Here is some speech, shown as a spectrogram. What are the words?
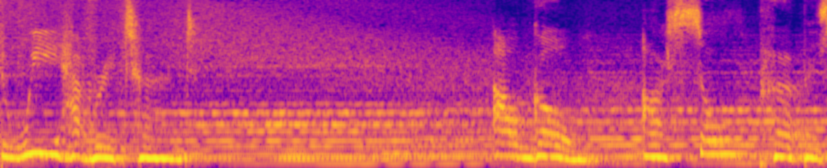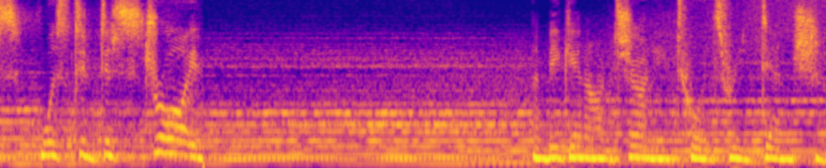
We have returned. Our goal, our sole purpose, was to destroy and begin our journey towards redemption.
